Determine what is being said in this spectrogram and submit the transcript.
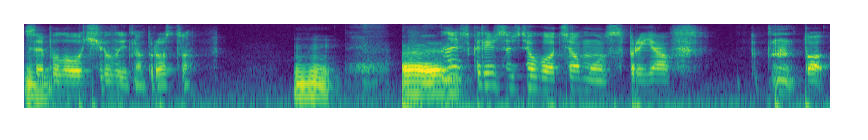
Це було очевидно просто. Угу. Е, Ну і скоріш за всього цьому сприяв то,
